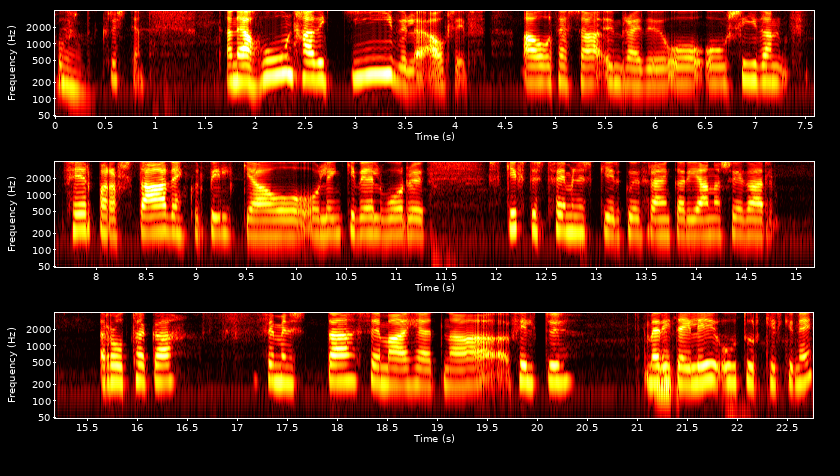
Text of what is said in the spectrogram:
post-kristjan. Þannig að hún hafi gífuleg áhrif á þessa umræðu og, og síðan fer bara af stað einhver bylgja og, og lengi vel voru skiptust feministkir guðfræðingar í annarsvegar róttaka feminista sem að hérna fyldu Mary Daly út úr kirkjunni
